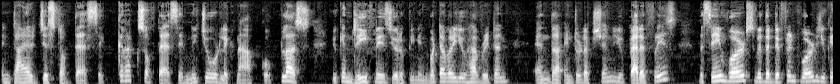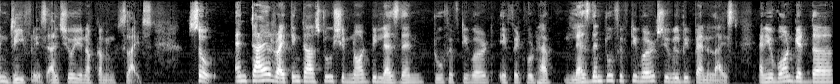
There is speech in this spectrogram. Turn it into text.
entire gist of the essay crux of the essay nichod likhna aapko. Plus you can rephrase your opinion. Whatever you have written in the introduction you paraphrase. The same words with a different word you can rephrase. I'll show you in upcoming slides. So entire writing task 2 should not be less than 250 word. If it would have less than 250 words you will be penalized. And you won't get the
